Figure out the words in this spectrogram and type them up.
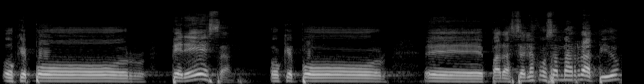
o que por pereza o que por, eh, para hacer las cosas más rápido,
